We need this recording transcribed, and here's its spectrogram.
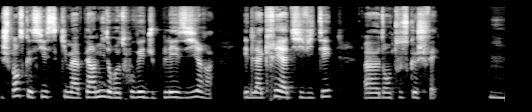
Je pense que c'est ce qui m'a permis de retrouver du plaisir et de la créativité euh, dans tout ce que je fais. Mmh.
